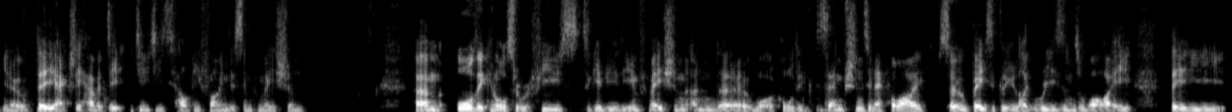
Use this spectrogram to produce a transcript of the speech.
you know, they actually have a duty to help you find this information. Um, or they can also refuse to give you the information under what are called exemptions in FOI. So basically like reasons why they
